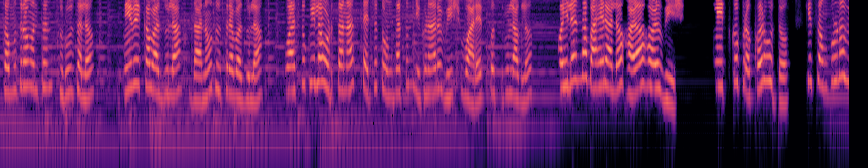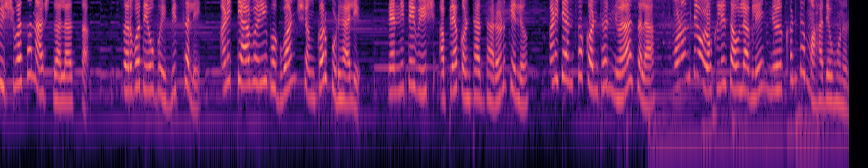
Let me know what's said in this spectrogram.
समुद्र मंथन सुरू झालं देव एका बाजूला दानव दुसऱ्या बाजूला वासुकीला ओढतानाच त्याच्या तोंडातून निघणारं विष वाऱ्यात पसरू लागलं. पहिल्यांदा बाहेर आलं हळाहळ विष. हे इतकं प्रखर होतं की संपूर्ण विश्वाचा नाश झाला असता. सर्व देव भयभीत झाले आणि त्यावेळी भगवान शंकर पुढे आले. त्यांनी ते विष आपल्या कंठात धारण केलं आणि त्यांचा कंठ निळा झाला म्हणून ते ओळखले जाऊ लागले निळखंठ महादेव म्हणून.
